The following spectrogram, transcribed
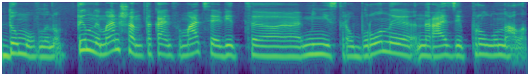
домовлено. Тим не менше, така інформація від е, міністра оборони наразі пролунала.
